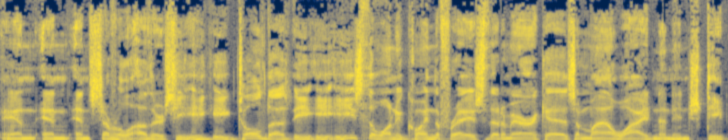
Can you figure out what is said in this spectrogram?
and and and several others. He he, he told us he, he, he's the one who coined the phrase that America is a mile wide and an inch deep.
